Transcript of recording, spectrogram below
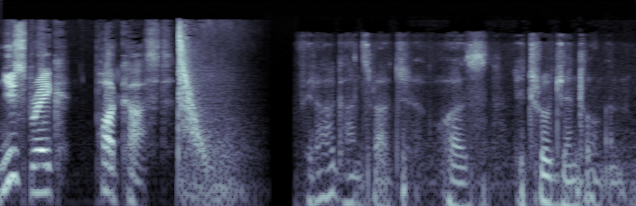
Newsbreak podcast. Viraag Hansrajh was a true gentleman,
